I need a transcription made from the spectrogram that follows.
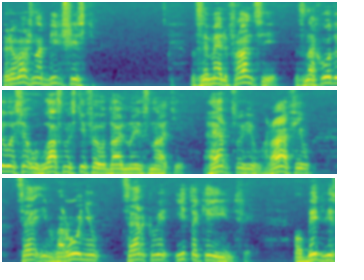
Переважна більшість земель Франції знаходилися у власності феодальної знаті герцогів, графів, це і баронів, церкви і таке інше. Обидві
